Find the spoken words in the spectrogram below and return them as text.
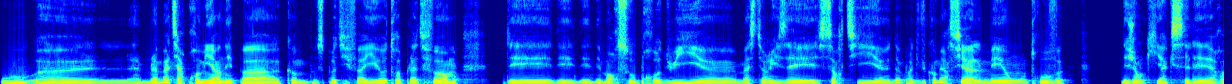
où, heu, la la matière première n'est pas comme Spotify et autres plateformes, des des des des morceaux produits, masterisés et sortis, d'un point de vue commercial, mais on trouve des gens qui accélèrent,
